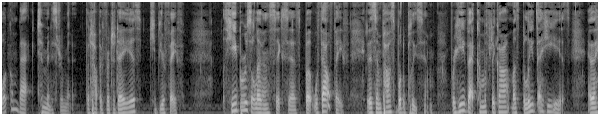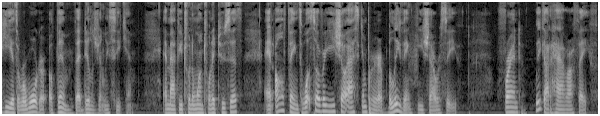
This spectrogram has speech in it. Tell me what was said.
Welcome back to Ministry Minute. The topic for today is keep your faith. Hebrews 11:6 says, "But without faith it is impossible to please him, for he that cometh to God must believe that he is, and that he is a rewarder of them that diligently seek him." And Matthew 21:22 says, "And all things whatsoever ye shall ask in prayer, believing ye shall receive." Friend, we got to have our faith.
